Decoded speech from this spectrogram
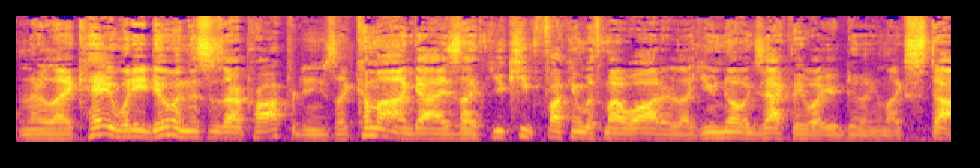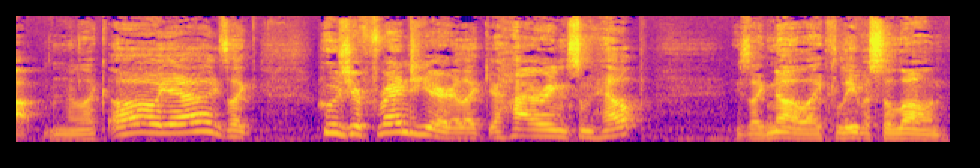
and they're like, "Hey, what are you doing? This is our property." And he's like, "Come on, guys! Like, you keep fucking with my water. Like, you know exactly what you're doing. Like, stop." And they're like, "Oh yeah." He's like, "Who's your friend here? Like, you're hiring some help?" He's like, "No, like, leave us alone.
